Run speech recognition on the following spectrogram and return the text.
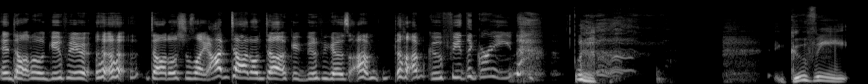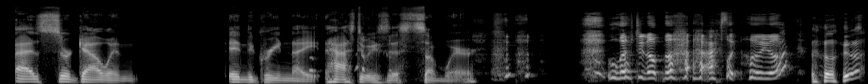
And Donald and Goofy, Donald's just like, I'm Donald Duck, and Goofy goes, I'm I'm Goofy the Green. Goofy as Sir Gawain in the Green Knight has to exist somewhere. Lifting up the axe like, yuck.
